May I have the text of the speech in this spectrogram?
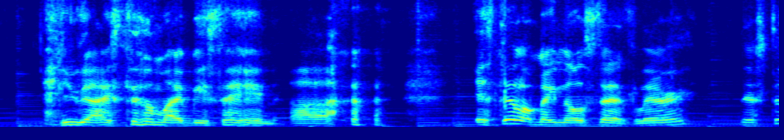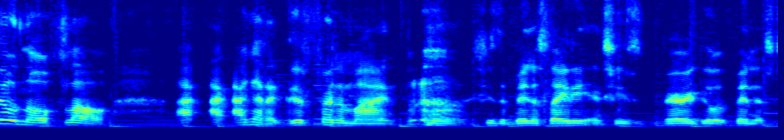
you guys still might be saying, uh, it still don't make no sense, Larry. There's still no flow. I, I, I got a good friend of mine. she's a business lady and she's very good with business.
